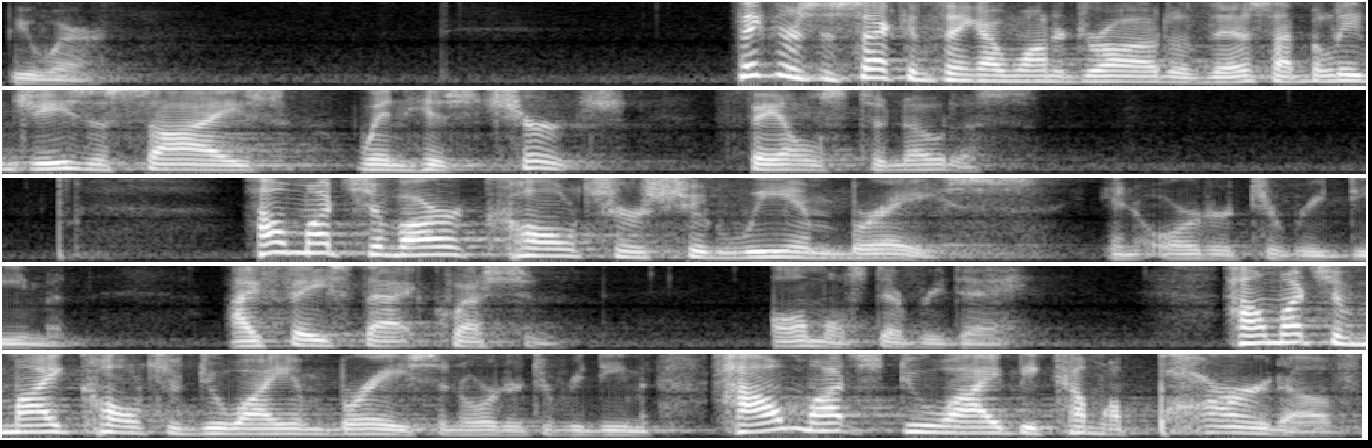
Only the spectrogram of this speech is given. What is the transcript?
beware. I think there's a second thing I want to draw out of this. I believe Jesus sighs when his church fails to notice. How much of our culture should we embrace in order to redeem it? I face that question almost every day. How much of my culture do I embrace in order to redeem it? How much do I become a part of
